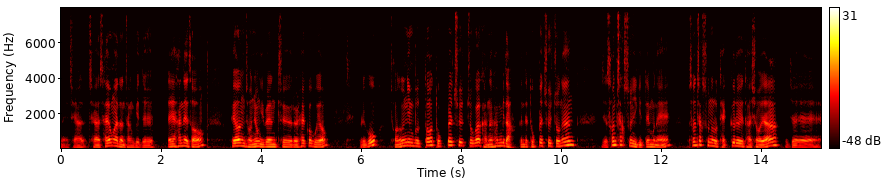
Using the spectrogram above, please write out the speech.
네, 제가 제가 사용하던 장비들에 한해서 회원 전용 이벤트를 할 거고요. 그리고 전우님부터 독배 출조가 가능합니다. 근데 독배 출조는 이제 선착순이기 때문에 선착순으로 댓글을 다셔야 이제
